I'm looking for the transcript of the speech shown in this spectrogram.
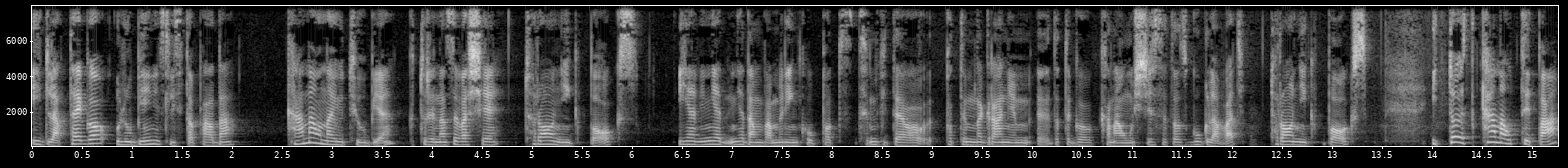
I dlatego ulubieniec listopada, kanał na YouTubie, który nazywa się Tronic Box, i ja nie, nie dam wam linku pod tym wideo, pod tym nagraniem y, do tego kanału. Musicie sobie to zgooglować. Tronic Box. I to jest kanał typa,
